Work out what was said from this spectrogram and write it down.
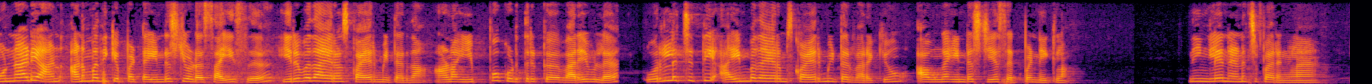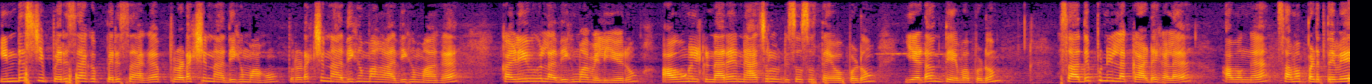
முன்னாடி அனு அனுமதிக்கப்பட்ட இண்டஸ்ட்ரியோட சைஸு இருபதாயிரம் ஸ்கொயர் மீட்டர் தான். ஆனால் இப்போ கொடுத்துருக்க வரைவில் ஒரு லட்சத்தி ஐம்பதாயிரம் ஸ்கொயர் மீட்டர் வரைக்கும் அவங்க இண்டஸ்ட்ரியை செட் பண்ணிக்கலாம். நீங்களே நினச்சி பாருங்களேன். இண்டஸ்ட்ரி பெருசாக பெருசாக ப்ரொடக்ஷன் அதிகமாகும். ப்ரொடக்ஷன் அதிகமாக அதிகமாக கழிவுகள் அதிகமாக வெளியேறும். அவங்களுக்கு நிறைய நேச்சுரல் ரிசோர்ஸஸ் தேவைப்படும். இடம் தேவைப்படும். சதுப்பு நில காடுகளை அவங்க சமப்படுத்தவே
